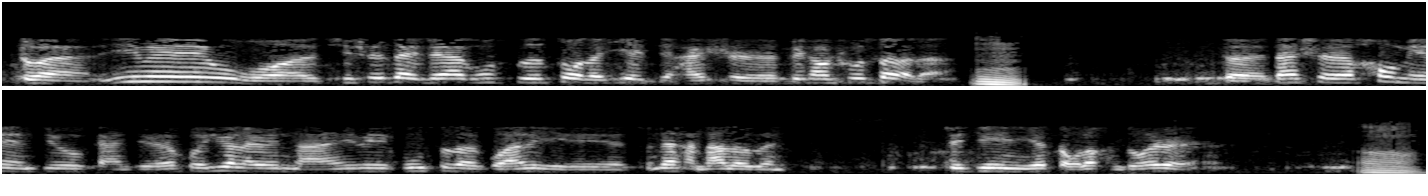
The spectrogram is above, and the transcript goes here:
对，因为我其实在这家公司做的业绩还是非常出色的，嗯，对，但是后面就感觉会越来越难，因为公司的管理存在很大的问题，最近也走了很多人。嗯，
